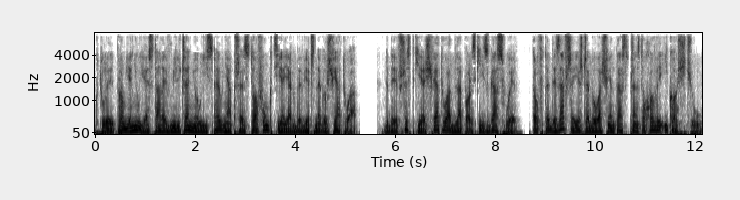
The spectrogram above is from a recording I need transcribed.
który promieniuje stale w milczeniu i spełnia przez to funkcję jakby wiecznego światła. Gdy wszystkie światła dla Polski zgasły, to wtedy zawsze jeszcze była święta z Częstochowy i Kościół.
